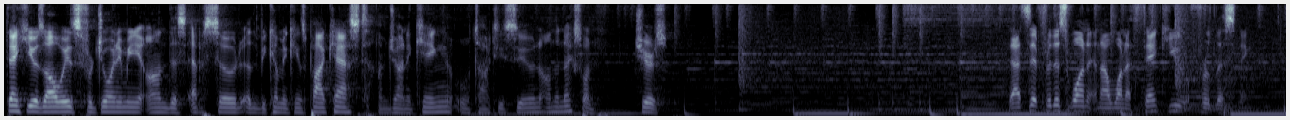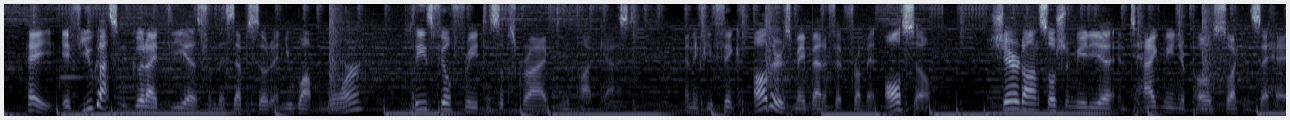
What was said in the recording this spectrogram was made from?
thank you as always for joining me on this episode of the Becoming Kings podcast. I'm Johnny King. We'll talk to you soon on the next one. Cheers. That's it for this one, and I want to thank you for listening. Hey, if you got some good ideas from this episode and you want more, please feel free to subscribe to the podcast. And if you think others may benefit from it also, share it on social media and tag me in your post so I can say hey.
